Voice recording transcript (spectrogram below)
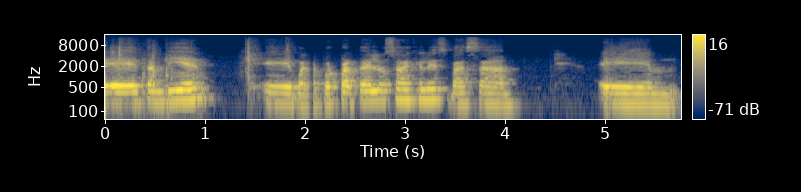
Eh, también, eh, bueno, por parte de Los Ángeles vas a, em,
